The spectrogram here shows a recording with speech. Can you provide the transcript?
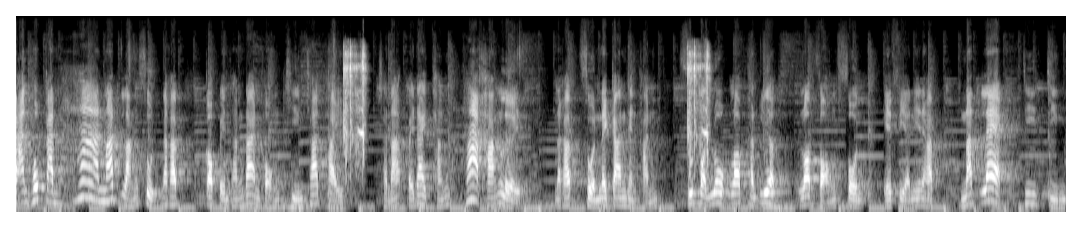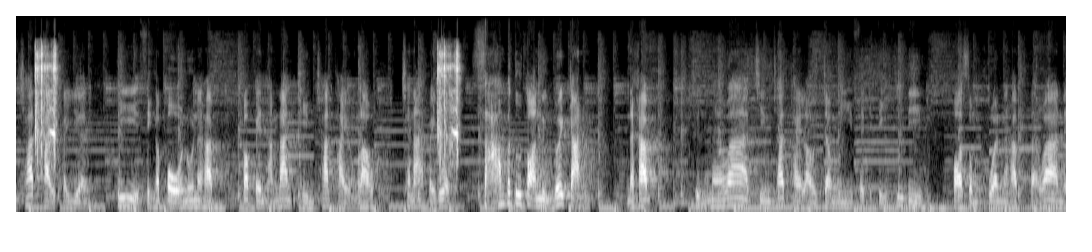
การพบกัน 5 นัดหลังสุดนะครับ ก็เป็นทางด้านของทีมชาติไทย ชนะไปได้ทั้ง 5 ครั้งเลย นะครับ ส่วนในการแข่งขันฟุตบอลโลกรอบคัดเลือกรอบ 2 โซนเอเชียนี้นะครับ นัดแรกที่ทีมชาติไทยไปเยือนที่สิงคโปร์นู้นนะครับ ก็เป็นทางด้านทีมชาติไทยของเรา ชนะไปด้วย 3 ประตูต่อหนึ่งด้วยกันนะครับ ถึงแม้ว่าทีมชาติไทยเราจะมีสถิติที่ดีพอสมควรนะครับ แต่ว่าใน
